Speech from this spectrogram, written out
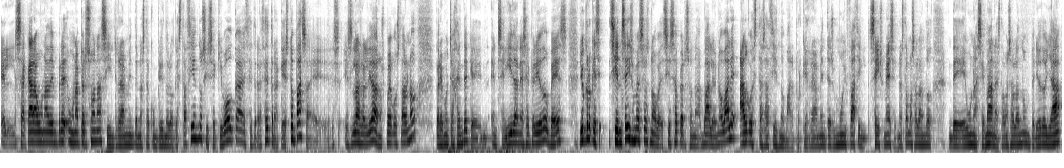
el sacar a una, de una persona si realmente no está cumpliendo lo que está haciendo, si se equivoca, etcétera, etcétera. Que esto pasa, es, la realidad, nos puede gustar o no, pero hay mucha gente que enseguida en ese periodo ves, yo creo que si, en seis meses no ves si esa persona vale o no vale, algo estás haciendo mal, porque realmente es muy fácil, seis meses, no estamos hablando de una semana, estamos hablando de un periodo ya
